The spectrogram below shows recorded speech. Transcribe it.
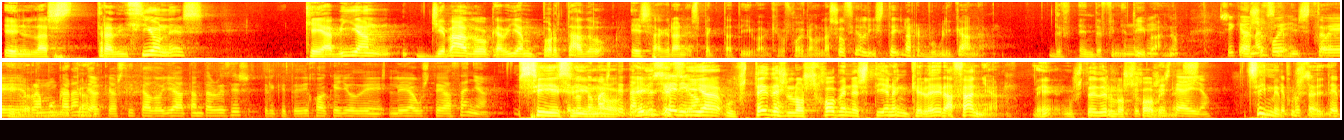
en las tradiciones que habían llevado, que habían portado esa gran expectativa, que fueron la socialista y la republicana, en definitiva. ¿no? Sí, que además fue, Ramón Carande, al que has citado ya tantas veces, el que te dijo aquello de lea usted Azaña. Sí, sí, no. él decía, ustedes los jóvenes tienen que leer Azaña, ¿eh? ustedes los ¿Te jóvenes. a ello? Sí, me puse, a ello.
